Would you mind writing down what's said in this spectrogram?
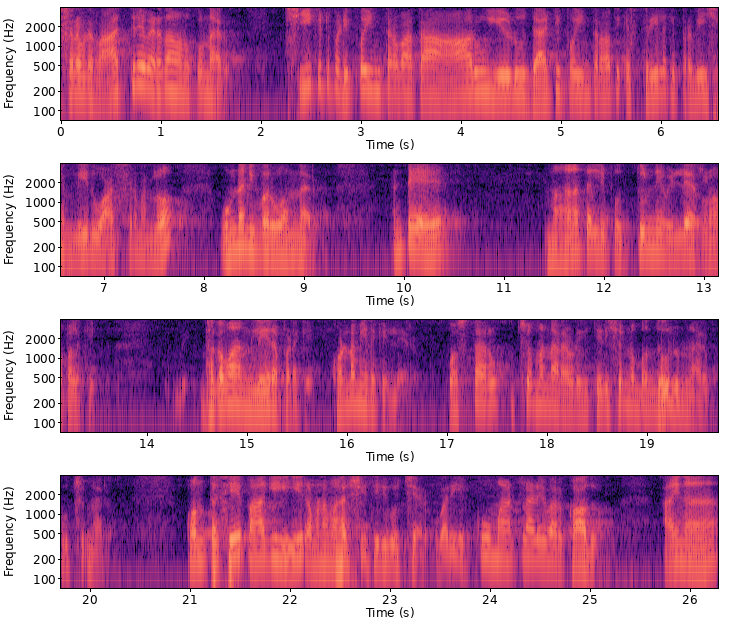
అసలు ఆవిడ రాత్రే వెడదాం అనుకున్నారు. చీకటి పడిపోయిన తర్వాత ఆరు ఏడు దాటిపోయిన తర్వాత ఇక స్త్రీలకి ప్రవేశం లేదు ఆశ్రమంలో ఉండనివ్వరు అన్నారు. అంటే మహాతల్లి పొద్దున్నే వెళ్ళారు లోపలికి. భగవాన్ లేరప్పటికి కొండ మీదకి వెళ్ళారు. వస్తారు కూర్చోమన్నారు ఆవిడకి. తెలిసిన బంధువులు ఉన్నారు కూర్చున్నారు. కొంతసేపు ఆగి రమణ మహర్షి తిరిగి వచ్చారు. వారి ఎక్కువ మాట్లాడేవారు కాదు. ఆయన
